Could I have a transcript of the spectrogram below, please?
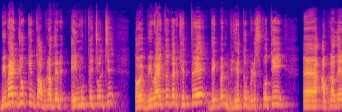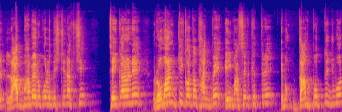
বিবাহের যোগ কিন্তু আপনাদের এই মুহূর্তে চলছে। তবে বিবাহিতদের ক্ষেত্রে দেখবেন যেহেতু বৃহস্পতি আপনাদের লাভ ভাবের উপরে দৃষ্টি রাখছে। সেই কারণে রোমান্টিকতা থাকবে এই মাসের ক্ষেত্রে এবং দাম্পত্য জীবন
